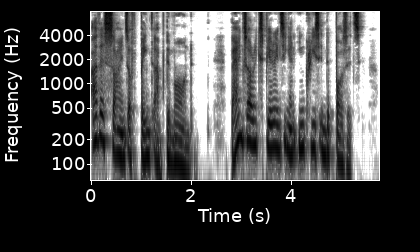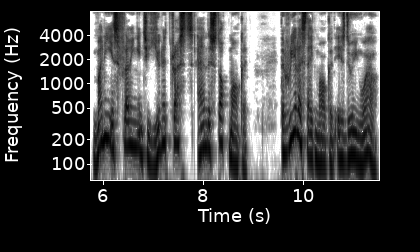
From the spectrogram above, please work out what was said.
other signs of pent up demand. Banks are experiencing an increase in deposits. Money is flowing into unit trusts and the stock market. The real estate market is doing well,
